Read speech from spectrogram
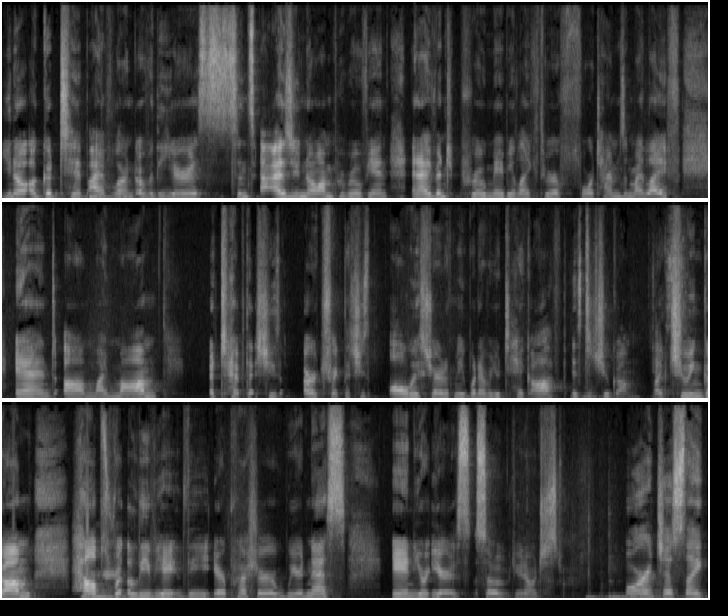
You know, a good tip I've learned over the years, since as you know, I'm Peruvian, and I've been to Peru maybe like three or four times in my life. And um, my mom, a tip that she's, or a trick that she's always shared with me whenever you take off is to mm-hmm. chew gum. Like chewing gum helps re- mm-hmm. alleviate the air pressure weirdness in your ears. So, you know, just Or just like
